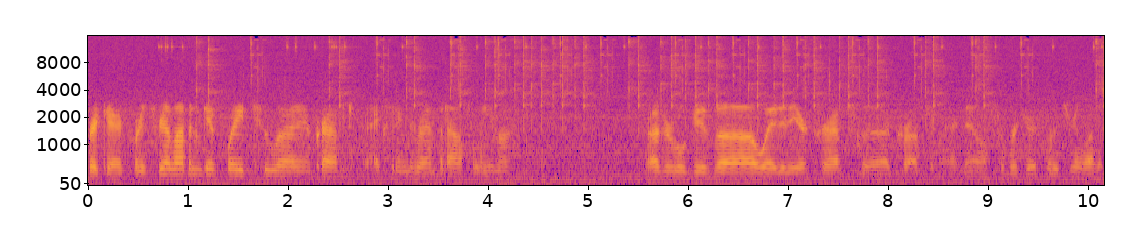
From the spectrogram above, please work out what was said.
Break Air 4311, give way to uh, aircraft exiting the ramp at Alpha Lima. Roger, we'll give uh, way to the aircraft uh, crossing right now for Brickyard 4311.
